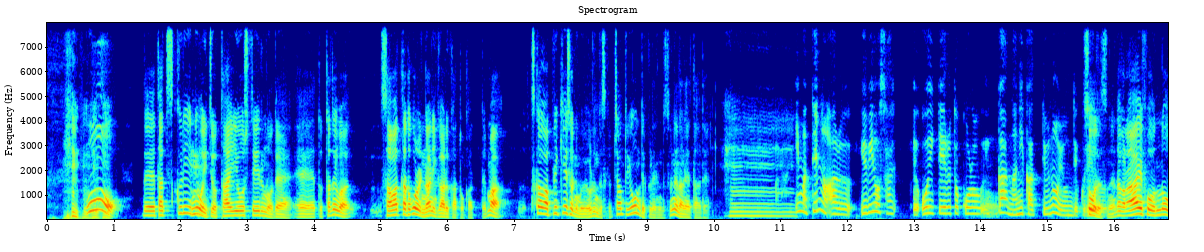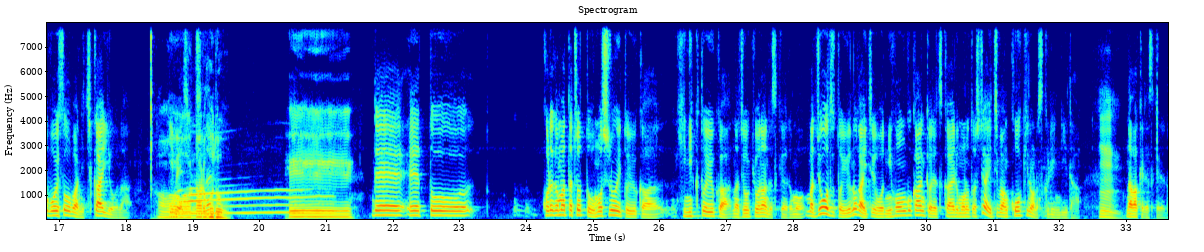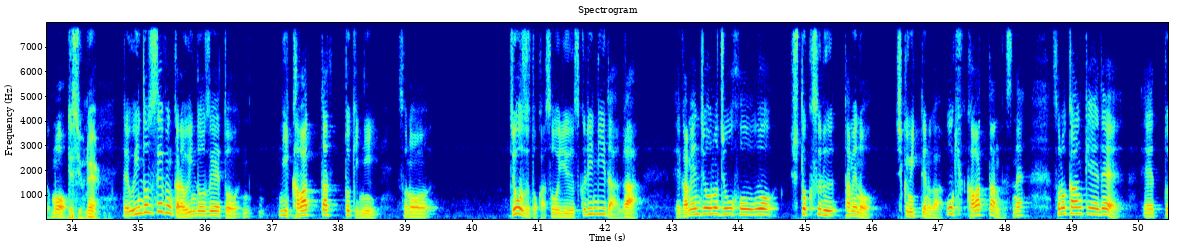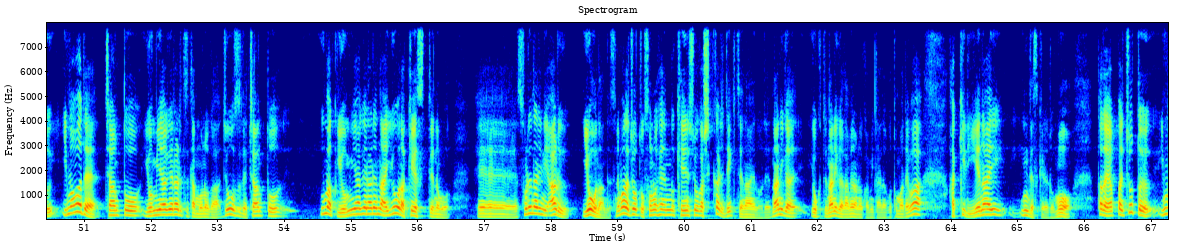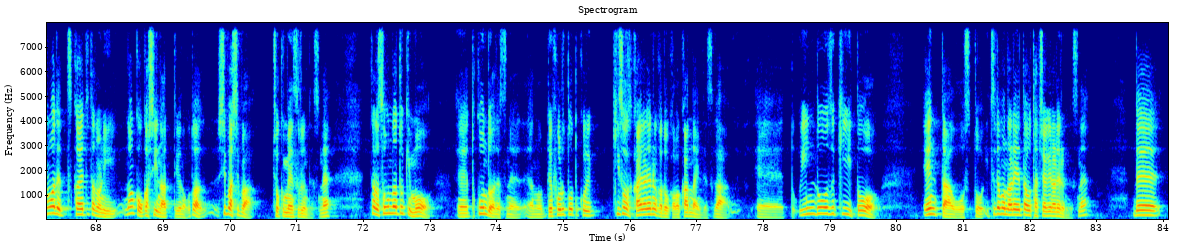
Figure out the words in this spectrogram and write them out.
お でタッチスクリーンにも一応対応しているので、えー、と例えば触ったところに何があるかとかってまあ使うアプリケーションにもよるんですけどちゃんと読んでくれるんですよねナレーターで。うーん。今手のある指をさえ置いているところが何かっていうのを読んでくれるそうですねだから iPhone のボイスオーバーに近いようなイメージですねなるほど。へえ。でえっ、とこれがまたちょっと面白いというか皮肉というかな状況なんですけれども、まあ、JAWS というのが一応日本語環境で使えるものとしては一番高機能なスクリーンリーダーうん。なわけですけれどもですよね。で Windows 7から Windows 8に変わった時にその JAWS とかそういうスクリーンリーダーがえ画面上の情報を取得するための仕組みっていうのが大きく変わったんですね。その関係で、えっと、今までちゃんと読み上げられてたものが JAWS でちゃんとうまく読み上げられないようなケースっていうのも、えーそれなりにあるようなんですねまだちょっとその辺の検証がしっかりできてないので何が良くて何がダメなのかみたいなことまでははっきり言えないんですけれどもただやっぱりちょっと今まで使えてたのになんかおかしいなっていうようなことはしばしば直面するんですね。ただそんな時も、えー、と今度はですねあのデフォルトとこれキー操作変えられるのかどうか分かんないんですがえー、と Windows キーとエンターを押すといつでもナレーターを立ち上げられるんですね。で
